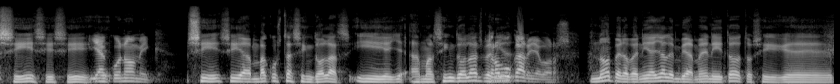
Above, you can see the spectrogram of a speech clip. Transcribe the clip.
Sí, sí, sí. I econòmic. Sí, sí, em va costar 5 dòlars i amb els 5 dòlars venia... Trobo car, llavors. No, però venia ja l'enviament i tot, o sigui que...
